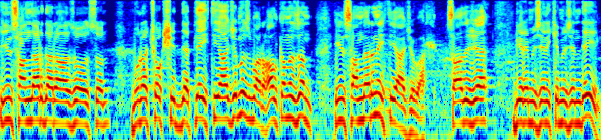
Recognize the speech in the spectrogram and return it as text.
insanlar da razı olsun. Buna çok şiddetle ihtiyacımız var. Halkımızın, insanların ihtiyacı var. Sadece birimizin, ikimizin değil.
